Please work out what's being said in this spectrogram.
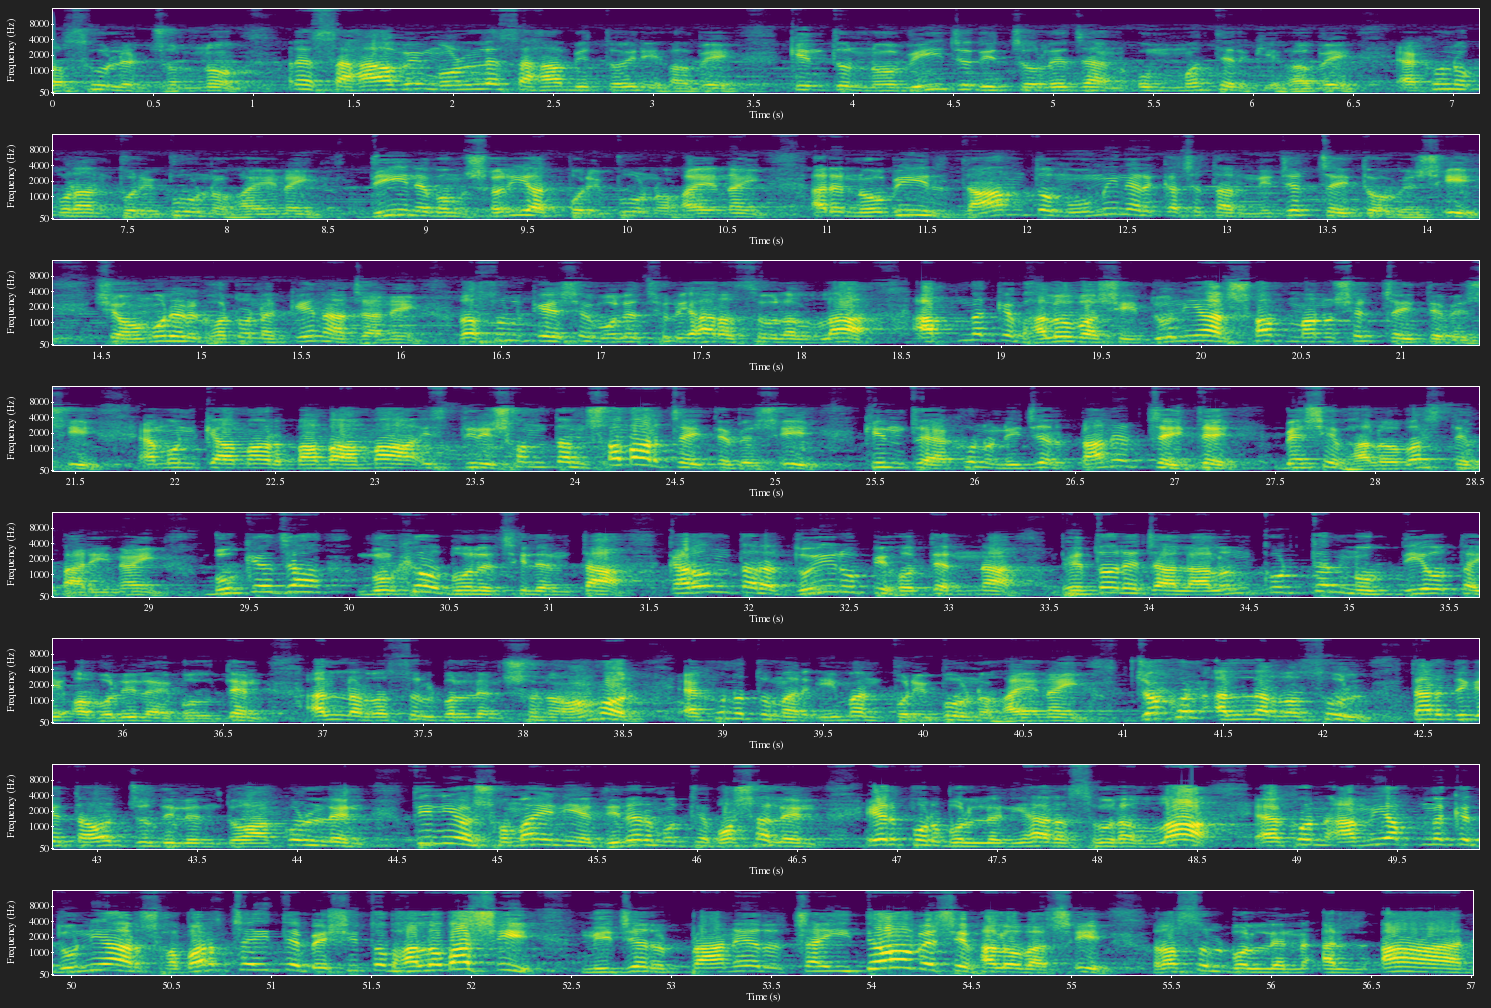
রসুলের জন্য। আরে, সাহাবি মরলে সাহাবি তৈরি হবে, কিন্তু নবী যদি চলে যান, উম্মতের কি হবে? এখনও কোরআন পরিপূর্ণ হয় নাই, দিন এবং শরিয়াত পরিপূর্ণ হয় নাই। আরে, নবীর দাম তো মুমিনের কাছে তার নিজের চাইতেও বেশি। সে অমরের ঘটনা কে না জানে? রসুলকে এসে বলেছিল, ইয়া রসুল আল্লাহ আপনাকে ভালোবাসি, দুনিয়ার সব মানুষের চাইতে বেশি। এমনকি আমার বাবা, মা, স্ত্রী, সন্তান সবার চাইতে বেশি, কিন্তু এখনও নিজের প্রাণের চাইতে বেশি ভালোবাসতে পারি নাই। বুকে যা, মুখেও বলেছিলেন তা, কারণ তারা দুই রূপী হতেন না। ভেতরে যা লালন করতেন, মুখ দিয়েও তাই অবলীলায় বলতেন। আল্লাহ রসুল বললেন, শোনো অমর, এখনও তোমার ইমান পরিপূর্ণ হয় নাই। যখন আল্লাহ রসুল তার দিকে তাওয়াজ্জু দিলেন, দোয়া করলেন, তিনিও সময় নিয়ে দিনের মধ্যে বসালেন। এরপর বললেন, ইয়া রসুল আল্লাহ এখন আমি আপনাকে দুনিয়ার সবার চাইতে বেশি তো ভালোবাসি, নিজের প্রাণের চাইতেও বেশি ভালোবাসি। রসুল বললেন আল্লাহ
